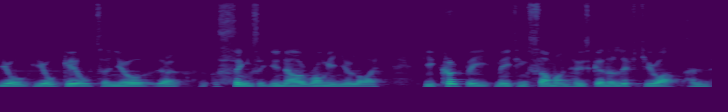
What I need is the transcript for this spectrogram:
your, your guilt and your uh, things that you know are wrong in your life. You could be meeting someone who's going to lift you up and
